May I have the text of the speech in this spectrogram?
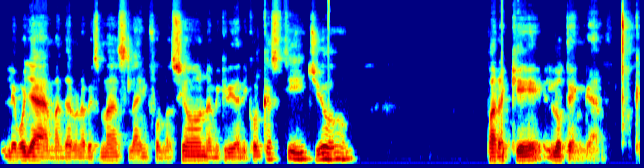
le voy a mandar una vez más la información a mi querida Nicole Castillo. para que lo tengan. Ok,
